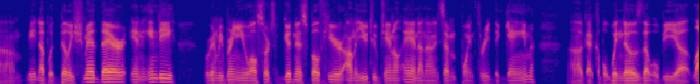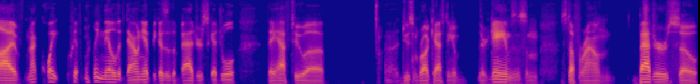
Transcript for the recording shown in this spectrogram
um, meeting up with Billy Schmid there in Indy. We're going to be bringing you all sorts of goodness both here on the YouTube channel and on 97.3 The Game. Uh, got a couple windows that will be uh, live. Not quite, we haven't really nailed it down yet because of the Badgers schedule. They have to uh, uh do some broadcasting of their games and some stuff around Badgers. So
